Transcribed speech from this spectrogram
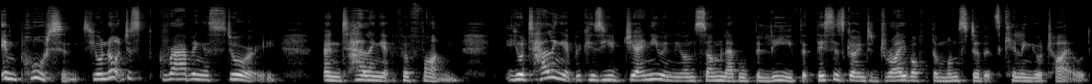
important. You're not just grabbing a story and telling it for fun. You're telling it because you genuinely, on some level, believe that this is going to drive off the monster that's killing your child.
